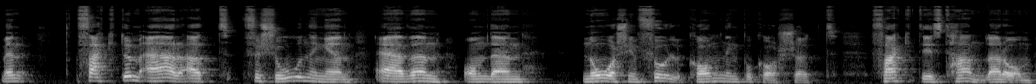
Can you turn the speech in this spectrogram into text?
Men faktum är att försoningen, även om den når sin fullkomning på korset, faktiskt handlar om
